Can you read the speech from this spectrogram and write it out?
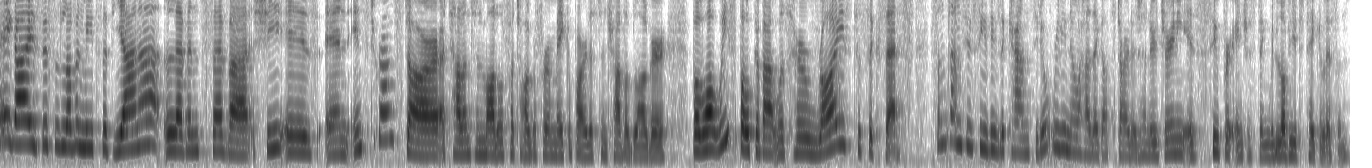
Hey guys, this is Love and Meets with Yana Leventseva. She is an Instagram star, a talented model, photographer, makeup artist, and travel blogger. But what we spoke about was her rise to success. Sometimes you see these accounts, you don't really know how they got started, and her journey is super interesting. We'd love you to take a listen.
